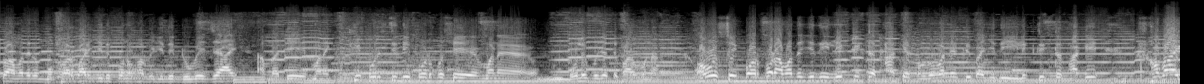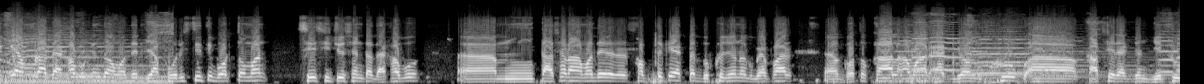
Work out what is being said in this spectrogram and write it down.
তো আমাদের ঘর বাড়ি যদি কোনোভাবে যদি ডুবে যায়, আমরা যে মানে কি পরিস্থিতি পড়ব সে মানে বলে বোঝাতে পারব না। অবশ্যই পরপর আমাদের যদি ইলেকট্রিকটা থাকে, ভগবানের কৃপায় যদি ইলেকট্রিকটা থাকে, সবাইকে আমরা দেখাবো কিন্তু আমাদের যা পরিস্থিতি বর্তমান, সেই সিচুয়েশনটা দেখাবো। তাছাড়া আমাদের সব থেকে একটা দুঃখজনক ব্যাপার গতকাল আমার একজন খুব কাছের একজন জেঠু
